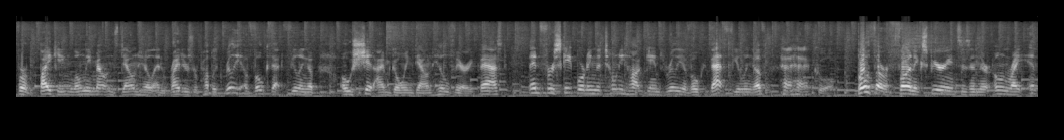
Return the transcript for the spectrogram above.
For biking, Lonely Mountains Downhill and Riders Republic really evoke that feeling of, oh shit, I'm going downhill very fast, and for skateboarding, the Tony Hawk games really evoke that feeling of, haha, cool. Both are fun experiences in their own right and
